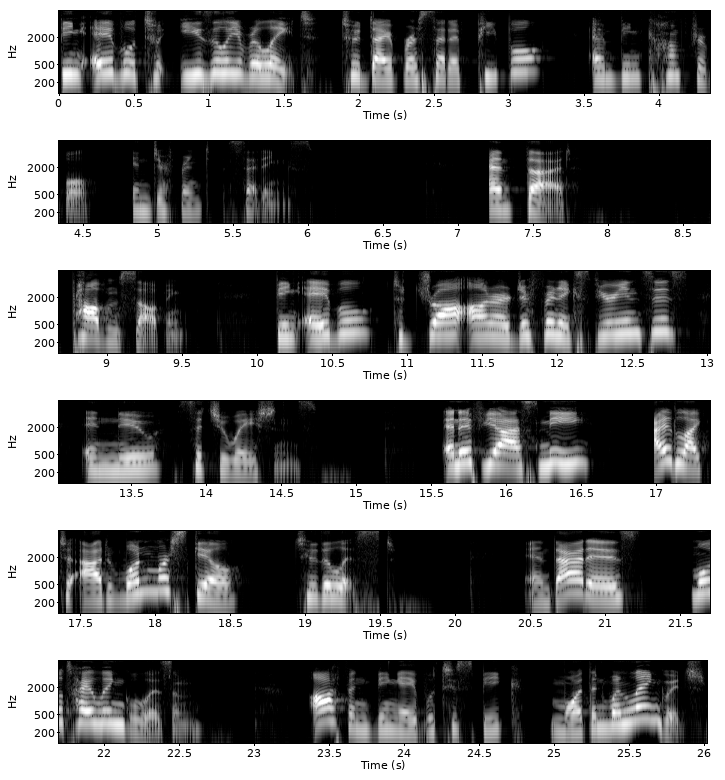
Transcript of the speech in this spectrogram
being able to easily relate to a diverse set of people and being comfortable in different settings. And third, problem solving, being able to draw on our different experiences in new situations. And if you ask me, I'd like to add one more skill to the list, and that is multilingualism, often being able to speak more than one language.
